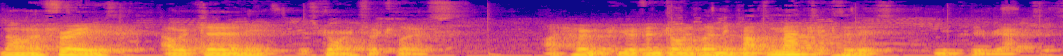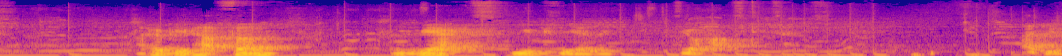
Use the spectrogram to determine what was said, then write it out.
Now I'm afraid our journey is drawing to a close. I hope you have enjoyed learning about the magic that is nuclear reactors. I hope you have fun and react nuclearly to your heart's content. Adieu.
